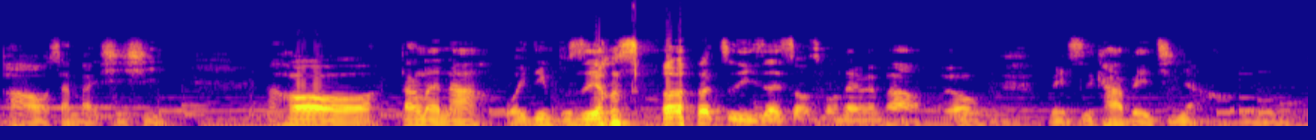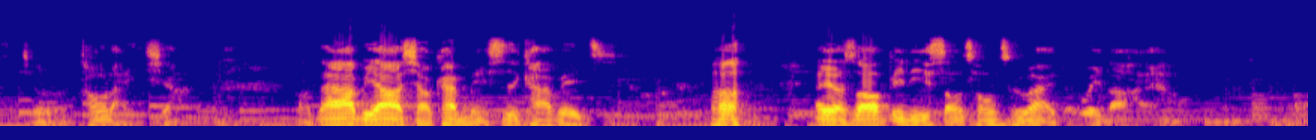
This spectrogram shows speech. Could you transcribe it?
泡三百 CC，然后当然啦，我一定不是用手自己在手冲在那边泡，我用美式咖啡机啊，用就偷懒一下，大家不要小看美式咖啡机。啊，它有时候比你手冲出来的味道还好，啊，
